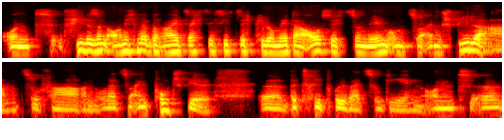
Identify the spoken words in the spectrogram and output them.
Und viele sind auch nicht mehr bereit, 60, 70 Kilometer auf sich zu nehmen, um zu einem Spieleabend zu fahren oder zu einem Punktspielbetrieb äh, rüber zu gehen. Und äh,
